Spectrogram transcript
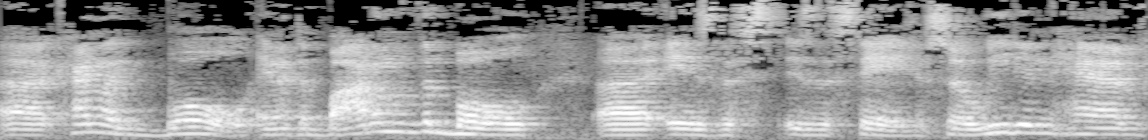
uh, kind of like bowl, and at the bottom of the bowl uh, is the is the stage. So we didn't have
